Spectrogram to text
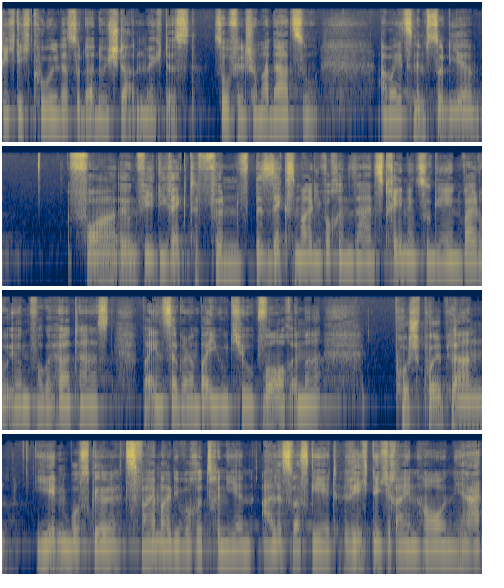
richtig cool, dass du da durchstarten möchtest. So viel schon mal dazu. Aber jetzt nimmst du dir vor, irgendwie direkt fünf bis sechs Mal die Woche ins Training zu gehen, weil du irgendwo gehört hast, bei Instagram, bei YouTube, wo auch immer. Push-Pull-Plan, jeden Muskel zweimal die Woche trainieren, alles was geht, richtig reinhauen, ja,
